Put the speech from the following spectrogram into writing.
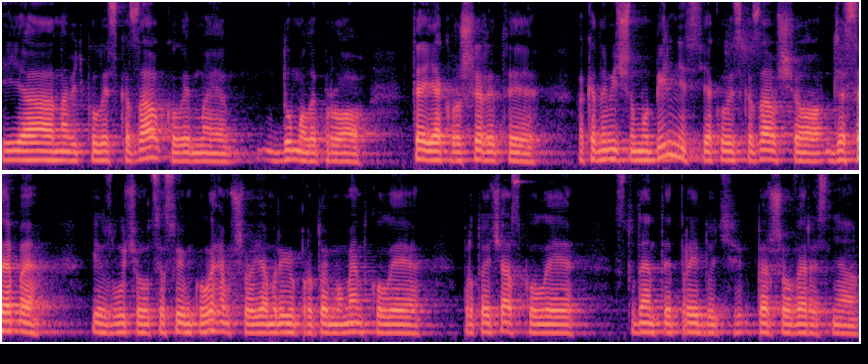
І я навіть колись сказав, коли ми думали про те, як розширити академічну мобільність, я колись сказав, що для себе і озвучував це своїм колегам, що я мрію про той момент, коли про той час, коли студенти прийдуть 1 вересня,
